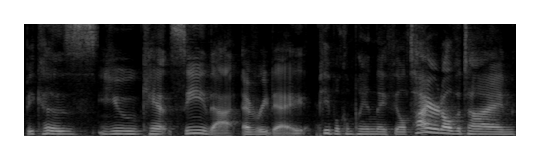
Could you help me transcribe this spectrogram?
because you can't see that every day. People complain they feel tired all the time.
